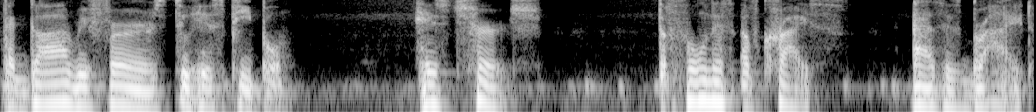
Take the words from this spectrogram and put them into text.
that God refers to his people, his church, the fullness of Christ as his bride.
